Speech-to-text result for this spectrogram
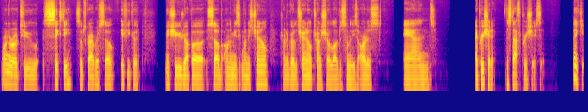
we're on the road to 60 subscribers, so if you could, make sure you drop a sub on the Music Mondays channel. trying to grow the channel, trying to show love to some of these artists, and I appreciate it. The staff appreciates it. Thank you.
